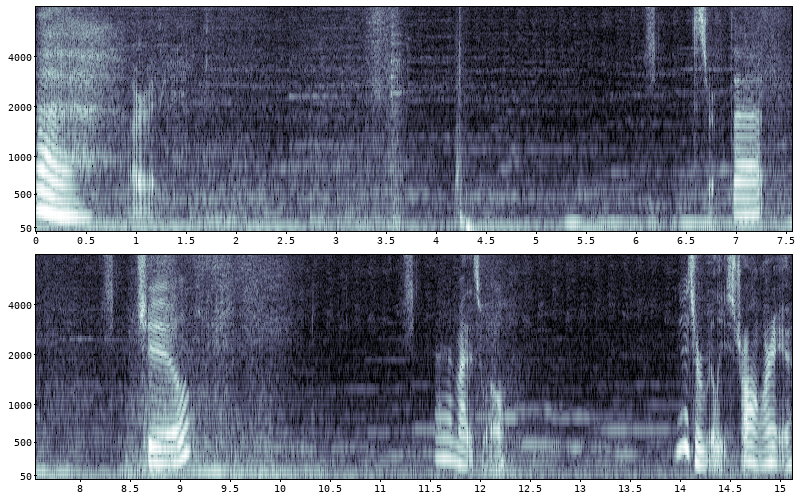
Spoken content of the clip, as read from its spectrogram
Alright. Start that. Chill. I might as well. You guys are really strong, aren't you?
